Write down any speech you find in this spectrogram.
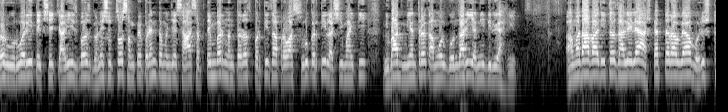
तर उर्वरित एकशे चाळीस बस गणेशोत्सव संपेपर्यंत म्हणजे सहा सप्टेंबर नंतरच परतीचा प्रवास सुरू करतील अशी माहिती विभाग नियंत्रक अमोल गोंजारी यांनी दिली आहे. अहमदाबाद इथं झालेल्या अष्ट्याहत्तराव्या वरिष्ठ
